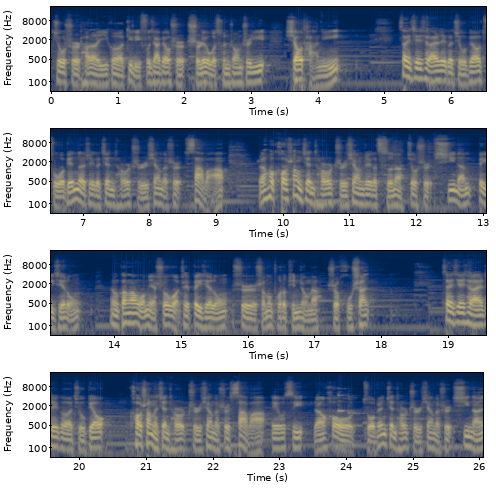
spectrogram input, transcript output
就是它的一个地理附加标识，十六个村庄之一肖塔尼。再接下来，这个酒标左边的这个箭头指向的是萨瓦，然后靠上箭头指向这个词呢，就是西南贝杰龙。那么刚刚我们也说过，这贝杰龙是什么葡萄品种呢？是湖山。再接下来，这个酒标靠上的箭头指向的是萨瓦 AOC，然后左边箭头指向的是西南，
